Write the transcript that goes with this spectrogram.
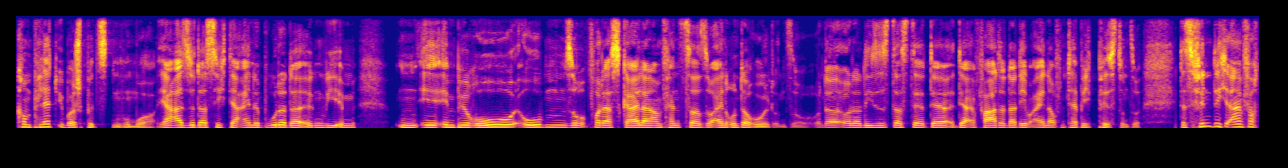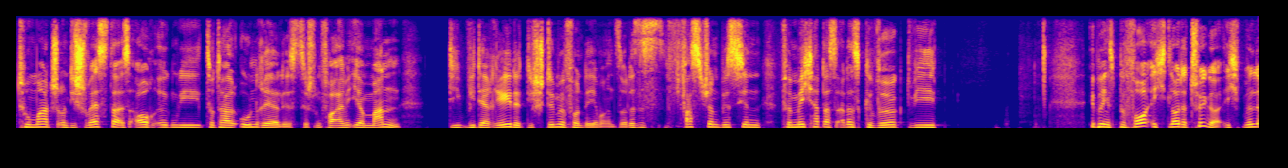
komplett überspitztem Humor. Ja, also dass sich der eine Bruder da irgendwie im, im Büro oben so vor der Skyline am Fenster so einen runterholt und so. Oder, oder dieses, dass der, der, der Vater da dem einen auf den Teppich pisst und so. Das finde ich einfach too much. Und die Schwester ist auch irgendwie total unrealistisch. Und vor allem ihr Mann, die, wie der redet, die Stimme von dem und so. Das ist fast schon ein bisschen, für mich hat das alles gewirkt wie. Übrigens, bevor ich Leute trigger, ich will,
